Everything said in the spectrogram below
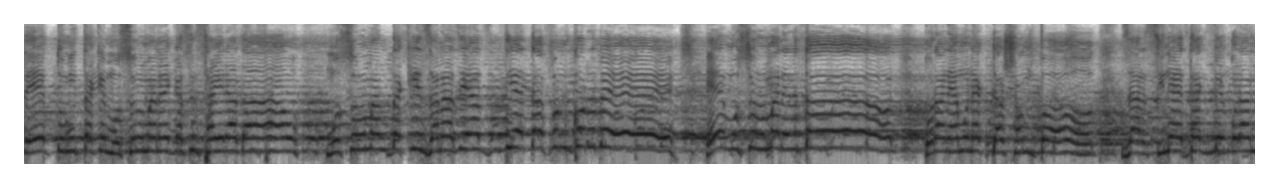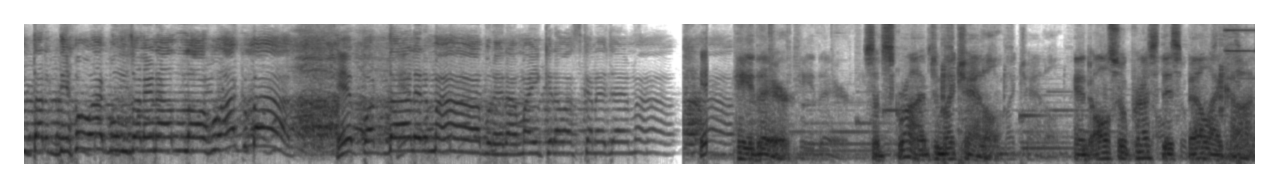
অতএব তুমি তাকে মুসলমানের কাছে ছাইরা দাও মুসলমান তাকে জানাজে দিয়ে দাফন করবে এ মুসলমানের দল, কোরআন এমন একটা সম্পদ যার সিনায় থাকবে, কোরআন তার দেহ আগুন জ্বলে না আল্লাহ আকবার এ পর্দালের মা, বোনেরা, মাইকের আওয়াজ কানে যায় মা Hey there. Subscribe to my channel. And also press this bell icon.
